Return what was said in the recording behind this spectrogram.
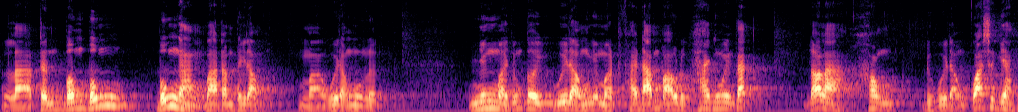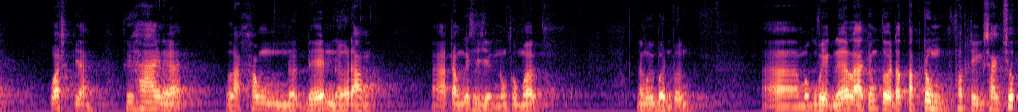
là trên 4 4 4.300 tỷ đồng mà quy động nguồn lực. Nhưng mà chúng tôi quy động nhưng mà phải đảm bảo được hai cái nguyên tắc đó là không được quy động quá sức dân, quá sức dân. Thứ hai nữa là không để nợ động à, trong cái xây dựng nông thôn mới nó mới bền vững. À, một việc nữa là chúng tôi đã tập trung phát triển sản xuất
